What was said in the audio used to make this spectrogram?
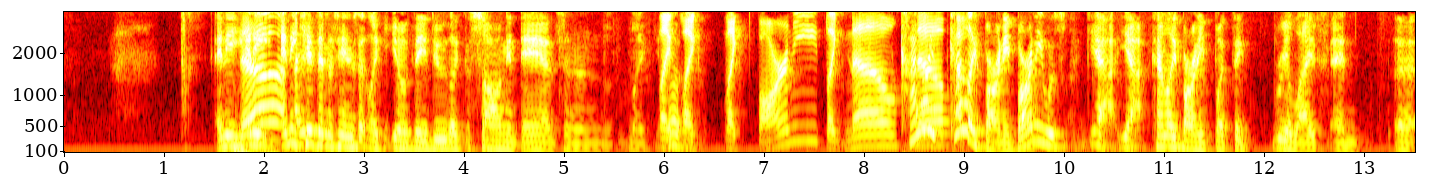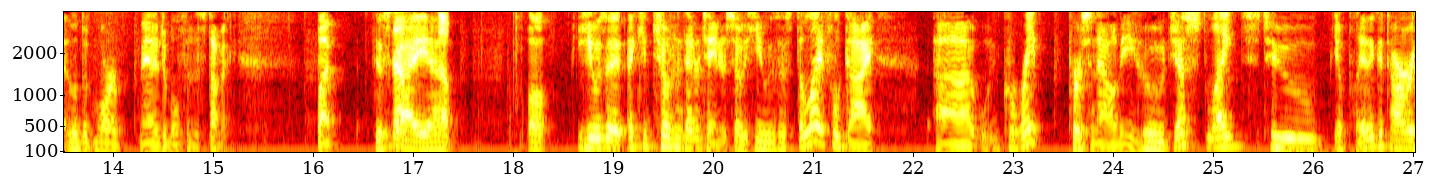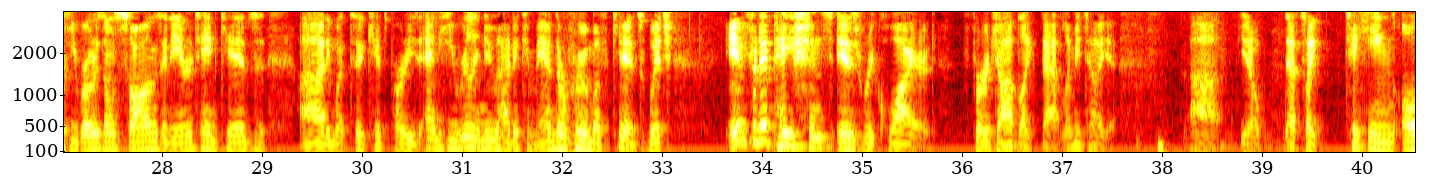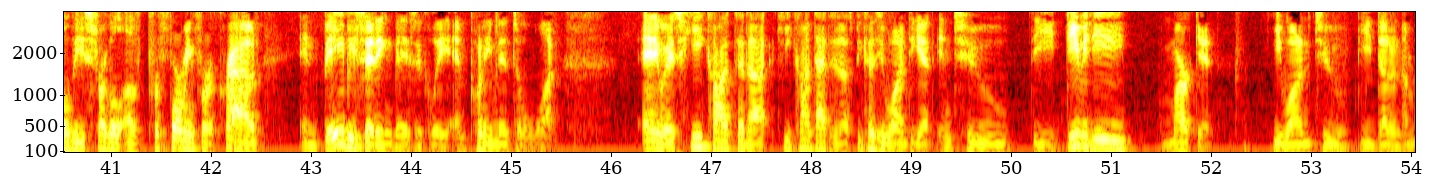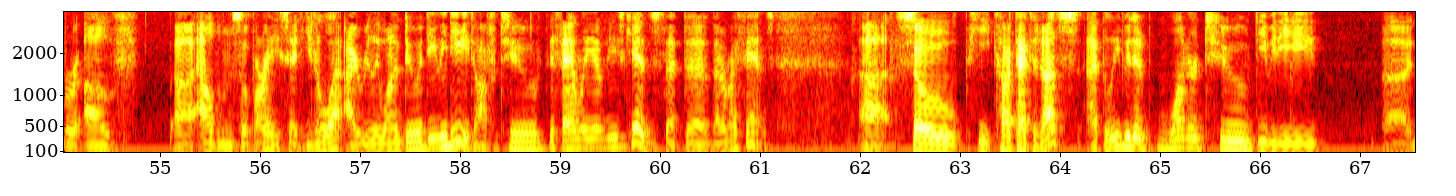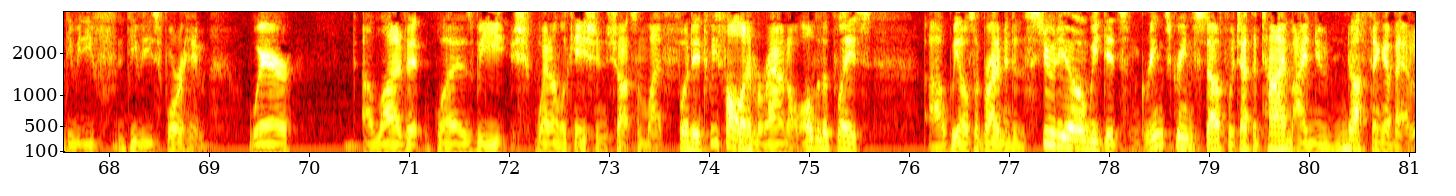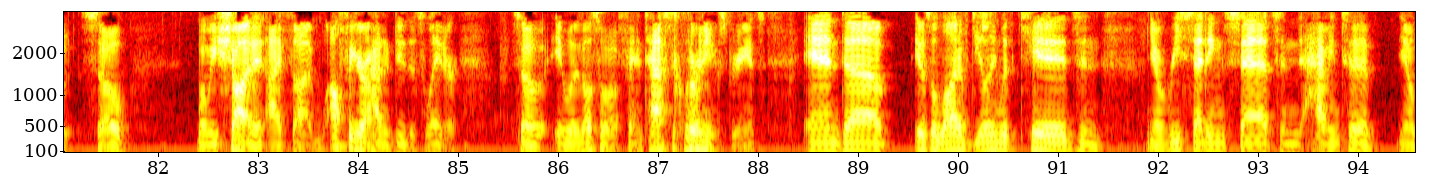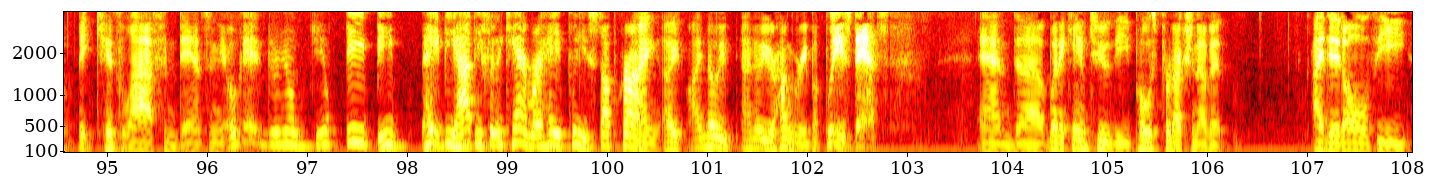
any no, any any I- kids entertainers that like you know they do like the song and dance and like Like oh, like like Barney. Like no, kind of no. like kind of like Barney. Barney was yeah yeah kind of like Barney, but think real life and uh, a little bit more manageable for the stomach. But this Nope, guy, uh, nope. well, he was a, a kid, children's entertainer, so he was this delightful guy, uh, great personality who just liked to you know play the guitar. He wrote his own songs and he entertained kids. Uh, he went to kids parties and he really knew how to command the room of kids, which infinite patience is required for a job like that. Let me tell you. Uh, you know, that's like taking all the struggle of performing for a crowd and babysitting basically and putting it into one. Anyways, he contacted uh, he contacted us because he wanted to get into the DVD market. He wanted to. He'd done a number of uh, albums so far, and he said, "You know what? I really want to do a DVD to offer to the family of these kids that uh, that are my fans." Uh, so he contacted us. I believe we did one or two DVD uh, DVD f- DVDs for him, where a lot of it was we went on location, shot some live footage. We followed him around all over the place. Uh, we also brought him into the studio. We did some green screen stuff, which at the time I knew nothing about. So when we shot it, I thought I'll figure out how to do this later. So it was also a fantastic learning experience, and uh, it was a lot of dealing with kids and you know resetting sets and having to you know make kids laugh and dance and okay you know you know be be hey be happy for the camera hey please stop crying I I know I know you're hungry but please dance. And uh, when it came to the post production of it, I did all the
